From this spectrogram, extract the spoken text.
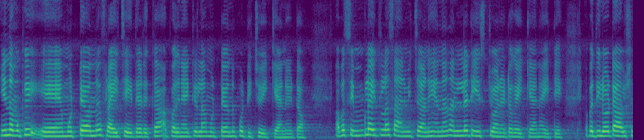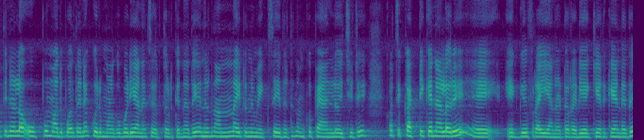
ഇനി നമുക്ക് മുട്ട ഒന്ന് ഫ്രൈ ചെയ്തെടുക്കുക അപ്പോൾ അതിനായിട്ടുള്ള മുട്ട ഒന്ന് പൊട്ടിച്ചു വയ്ക്കാൻ കേട്ടോ അപ്പോൾ സിമ്പിളായിട്ടുള്ള സാൻഡ്വിച്ചാണ് എന്നാൽ നല്ല ടേസ്റ്റുമാണ് കേട്ടോ കഴിക്കാനായിട്ട്. അപ്പോൾ ഇതിലോട്ട് ആവശ്യത്തിനുള്ള ഉപ്പും അതുപോലെ തന്നെ കുരുമുളക് പൊടിയാണ് ചേർത്ത് കൊടുക്കുന്നത്. എന്നിട്ട് നന്നായിട്ടൊന്ന് മിക്സ് ചെയ്തിട്ട് നമുക്ക് പാനിൽ വെച്ചിട്ട് കുറച്ച് കട്ടിക്കനുള്ളൊരു എഗ്ഗ് ഫ്രൈ ആണ് കേട്ടോ റെഡിയാക്കി എടുക്കേണ്ടത്.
